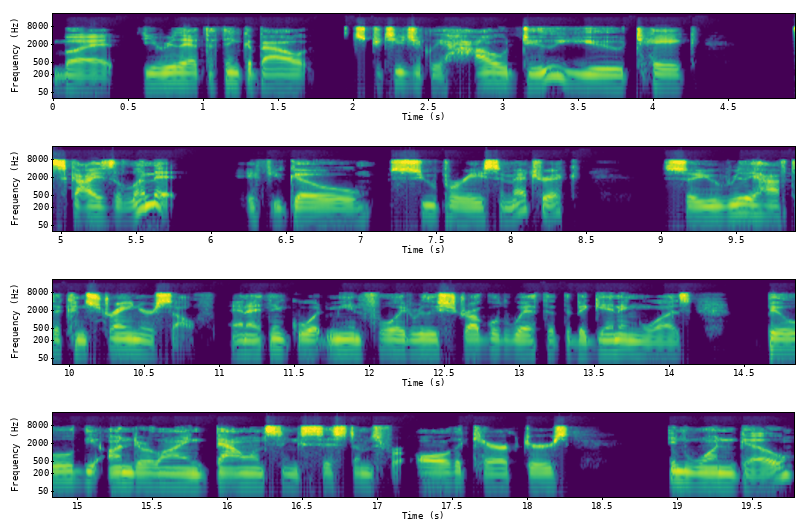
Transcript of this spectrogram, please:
but you really have to think about strategically how do you take sky's the limit if you go super asymmetric. So you really have to constrain yourself. And i think what me and floyd really struggled with at the beginning was build the underlying balancing systems for all the characters in one go.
